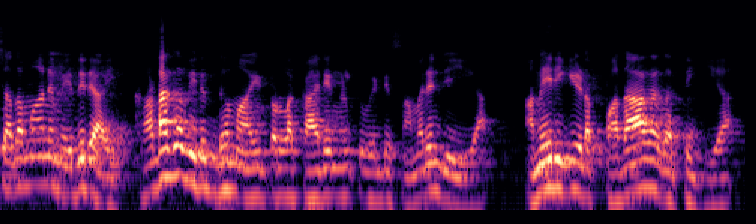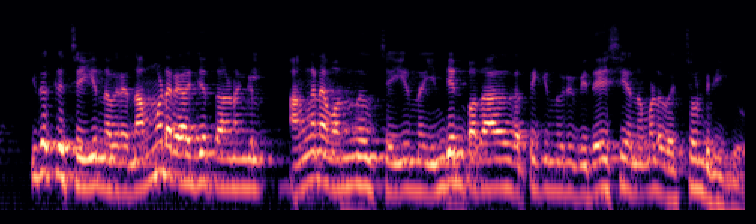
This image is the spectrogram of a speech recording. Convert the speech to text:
ശതമാനം എതിരായി ഘടകവിരുദ്ധമായിട്ടുള്ള കാര്യങ്ങൾക്ക് വേണ്ടി സമരം ചെയ്യുക അമേരിക്കയുടെ പതാക കത്തിക്കുക. ഇതൊക്കെ ചെയ്യുന്നവരെ നമ്മുടെ രാജ്യത്താണെങ്കിൽ അങ്ങനെ വന്ന് ചെയ്യുന്ന ഇന്ത്യൻ പതാക കത്തിക്കുന്ന ഒരു വിദേശിയെ നമ്മൾ വെച്ചോണ്ടിരിക്കുമോ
